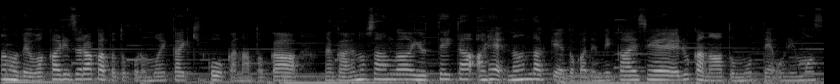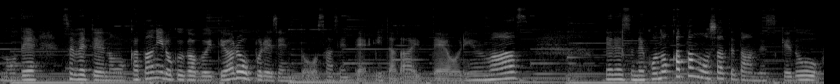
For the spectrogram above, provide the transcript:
なので分かりづらかったところもう一回聞こうかなとかなんか綾野さんが言っていたあれなんだっけとかで見返せるかなと思っておりますので全ての方に録画 VTR をプレゼントをさせていただいております。でですねこの方もおっしゃってたんですけど、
